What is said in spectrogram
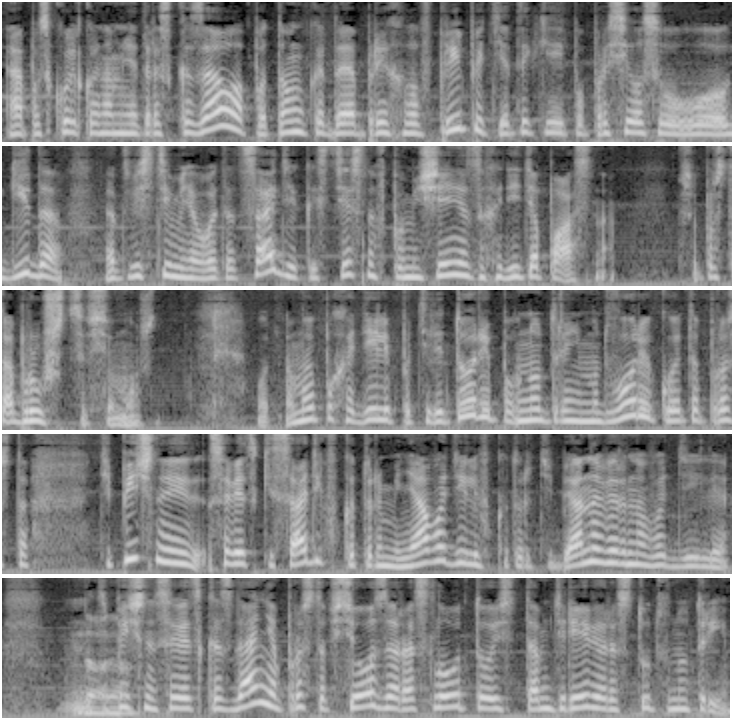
а, поскольку она мне это рассказала, потом, когда я приехала в Припять, я таки попросила своего гида отвезти меня в этот садик. Естественно, в помещение заходить опасно, что просто обрушиться все может. Вот, а мы походили по территории, по внутреннему дворику. Это просто типичный советский садик, в который меня водили, в который тебя, наверное, водили. Да, Типичное советское здание, просто все заросло, то есть там деревья растут внутри.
